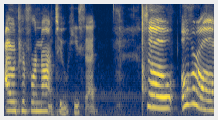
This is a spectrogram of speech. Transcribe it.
I would prefer not to, he said. So, overall,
